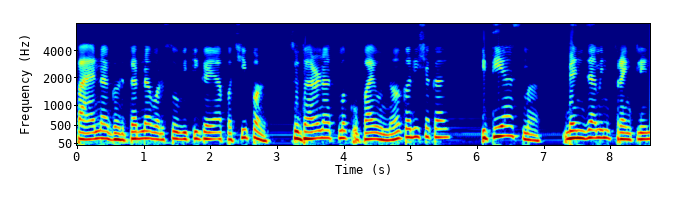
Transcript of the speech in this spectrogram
પાયાના ઘડતરના વર્ષો વીતી ગયા પછી પણ સુધારણાત્મક ઉપાયો ન કરી શકાય ઇતિહાસમાં Benjamin Franklin,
